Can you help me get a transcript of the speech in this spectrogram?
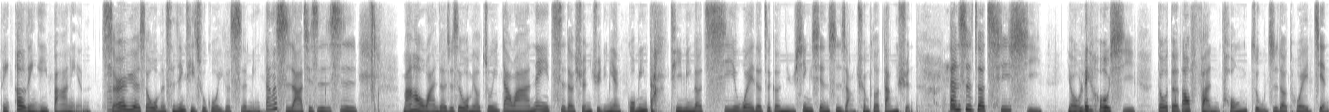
零二零一八年十二月的时候，我们曾经提出过一个声明。当时啊，其实是 蛮好玩的，就是我们有注意到啊，那一次的选举里面，国民党 提名的七位的这个女性县市长，全部都当选，但是这七席。有六席都得到反同组织的推荐，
